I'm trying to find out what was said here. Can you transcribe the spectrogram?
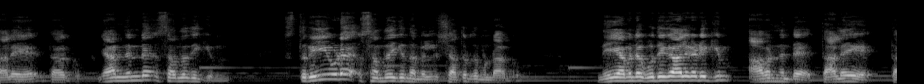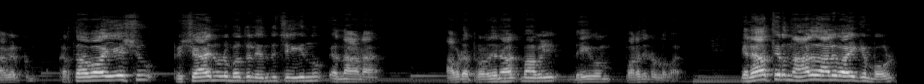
തലയെ തകർക്കും. ഞാൻ നിന്റെ സന്തതിക്കും സ്ത്രീയുടെ സന്തതിക്കും തമ്മിൽ ശത്രുതമുണ്ടാക്കും നീ അവന്റെ കുതികാൽ കടിക്കും അവൻ നിന്റെ തലയെ തകർക്കും. കർത്താവായ യേശു പിശാനുള്ള ബദൽ എന്ത് ചെയ്യുന്നു എന്നാണ് അവിടെ പ്രവചനാത്മാവിൽ ദൈവം പറഞ്ഞിട്ടുള്ളത്. ഗലാത്തിർ നാല് നാല് വായിക്കുമ്പോൾ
